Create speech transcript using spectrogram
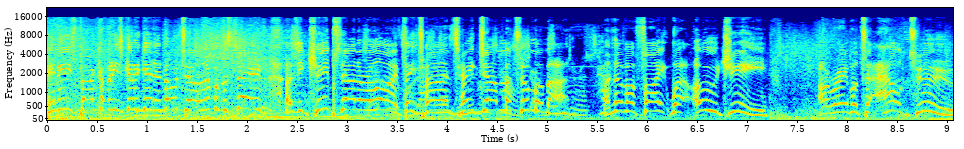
He needs backup, and he's going to get it. N0tail in with the save as he keeps Ana alive. They turn, take down Matumbaman. Another fight where OG are able to outdo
